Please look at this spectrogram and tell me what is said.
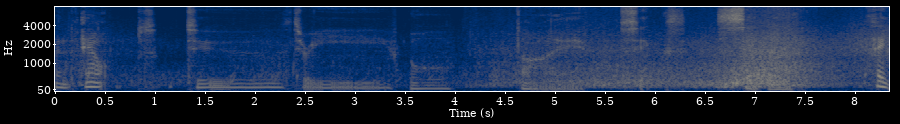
and out, two, three, four, five, six, seven, eight.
